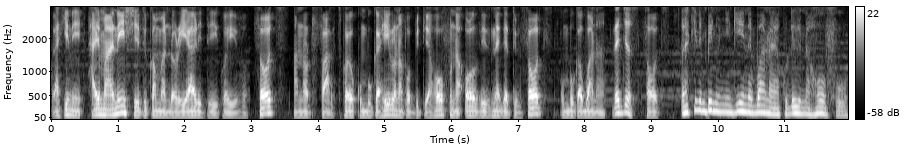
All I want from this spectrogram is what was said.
lakini haimaanishi tu kwamba ndo reality iko hivyo. Thoughts are not facts. Kwa hiyo kumbuka hilo unapopitia hofu na all these negative thoughts kumbuka bwana they're just thoughts. Lakini mbinu nyingine bwana ya kudili na hofu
